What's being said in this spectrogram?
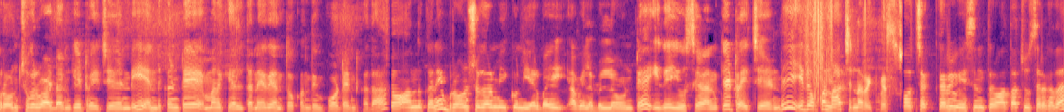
బ్రౌన్ షుగర్ వాడడానికి ట్రై చేయండి. ఎందుకంటే మనకి హెల్త్ అనేది ఎంతో కొంత ఇంపార్టెంట్ కదా. సో అందుకని బ్రౌన్ షుగర్ మీకు నియర్ బై అవైలబుల్లో ఉంటే ఇదే యూస్ చేయడానికి ట్రై చేయండి. ఇది ఒక నా చిన్న రిక్వెస్ట్ సో చక్కెర వేసిన తర్వాత చూసారు కదా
